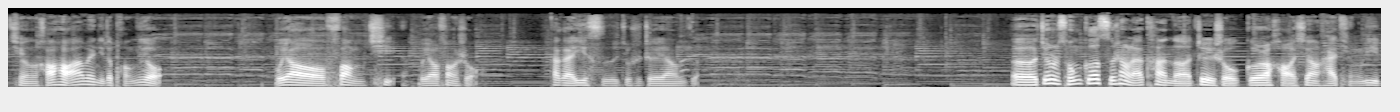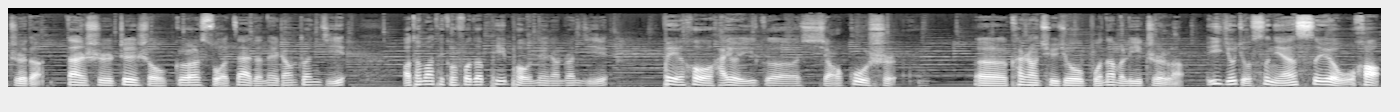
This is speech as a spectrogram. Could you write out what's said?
请好好安慰你的朋友，不要放弃，不要放手。大概意思就是这个样子。呃，就是从歌词上来看呢，这首歌好像还挺励志的。但是这首歌所在的那张专辑《Automatic for the People》那张专辑背后还有一个小故事，呃，看上去就不那么励志了。一九九四年四月五号，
